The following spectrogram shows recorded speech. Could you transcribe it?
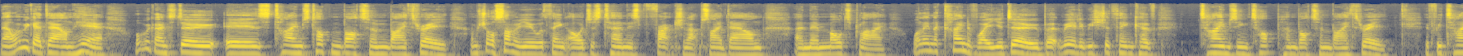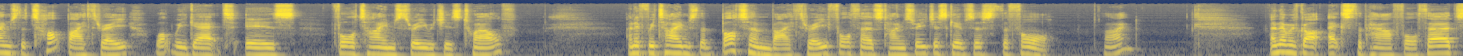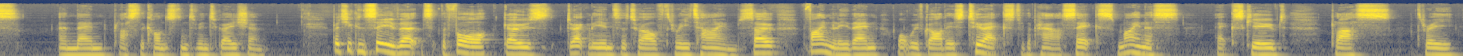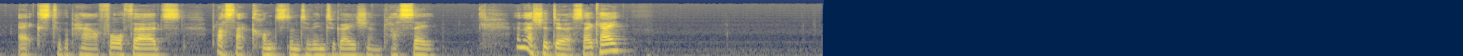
Now, when we get down here, what we're going to do is times top and bottom by 3. I'm sure some of you will think, oh, I'll just turn this fraction upside down and then multiply. Well, in a kind of way you do, but really we should think of timesing top and bottom by 3. If we times the top by 3, what we get is 4 times 3, which is 12. And if we times the bottom by 3, 4 thirds times 3 just gives us the 4. Alright? And then we've got x to the power 4 thirds, and then plus the constant of integration. But you can see that the 4 goes directly into the 12 three times. So finally then what we've got is 2x to the power 6 minus x cubed plus 3x to the power 4 thirds plus that constant of integration plus c. And that should do us, okay?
